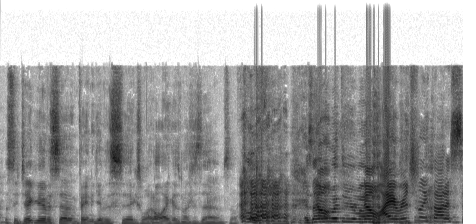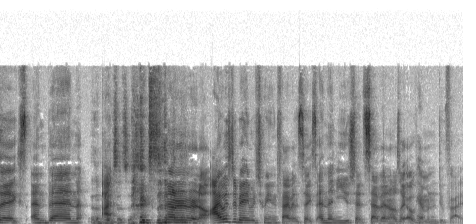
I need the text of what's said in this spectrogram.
Let's see. Jake gave a seven. Peyton gave a six. Well, I don't like it as much as them, so probably five. Is that No, what went through your mind? No, I originally thought a six, and then And then I- said six. no, no, no, no. I was debating between five and six, and then you said seven. I was like, okay, I'm gonna do five.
